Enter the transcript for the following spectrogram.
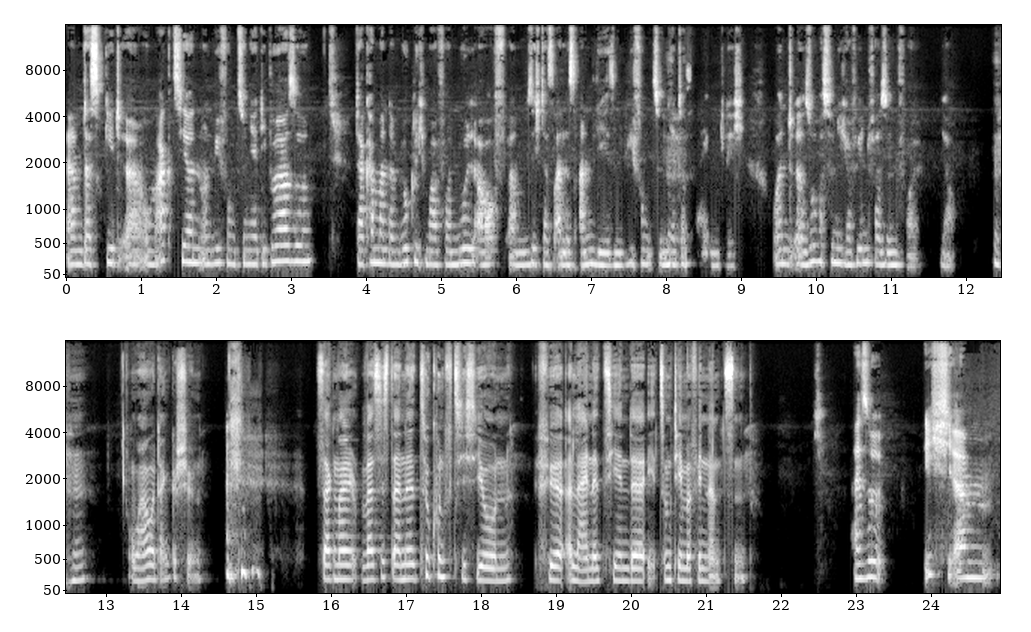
Ähm, das geht äh, um Aktien und wie funktioniert die Börse. Da kann man dann wirklich mal von Null auf ähm, sich das alles anlesen. Wie funktioniert mhm. das eigentlich? Und äh, sowas finde ich auf jeden Fall sinnvoll, ja. Mhm. Wow, danke schön. Sag mal, was ist deine Zukunftsvision für Alleinerziehende zum Thema Finanzen? Also ich, ähm,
